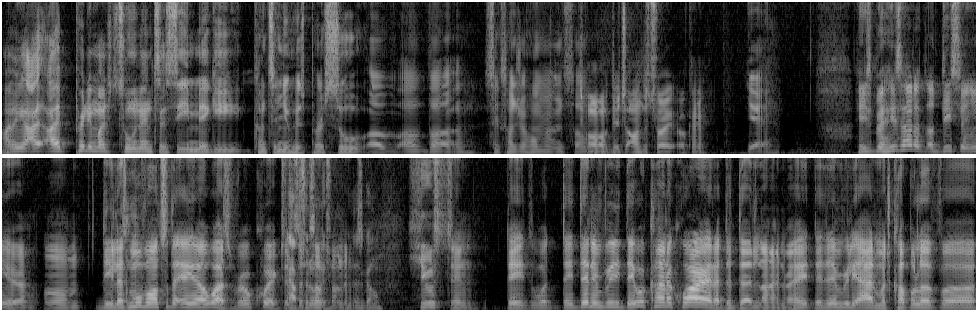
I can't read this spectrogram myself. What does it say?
I mean, I, I pretty much tune in to see Miggy continue his pursuit of of uh, 600 home runs. So Oh, did you on Detroit? Okay. yeah, He's been he's had a, a decent year. Um, D, let's move on to the AL West real quick, just absolutely. to touch on it. Let's go. Houston, they what they didn't really they were kind of quiet at the deadline, right? They didn't really add much. Couple of uh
